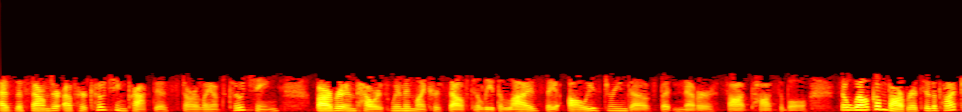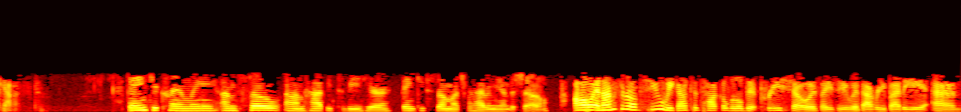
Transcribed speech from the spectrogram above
As the founder of her coaching practice, Starland Coaching, Barbara empowers women like herself to lead the lives they always dreamed of but never thought possible. So, welcome, Barbara, to the podcast. Thank you, Cranley. I'm so um, happy to be here. Thank you so much for having me on the show. Oh, and I'm thrilled too. We got to talk a little bit pre-show as I do with everybody and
